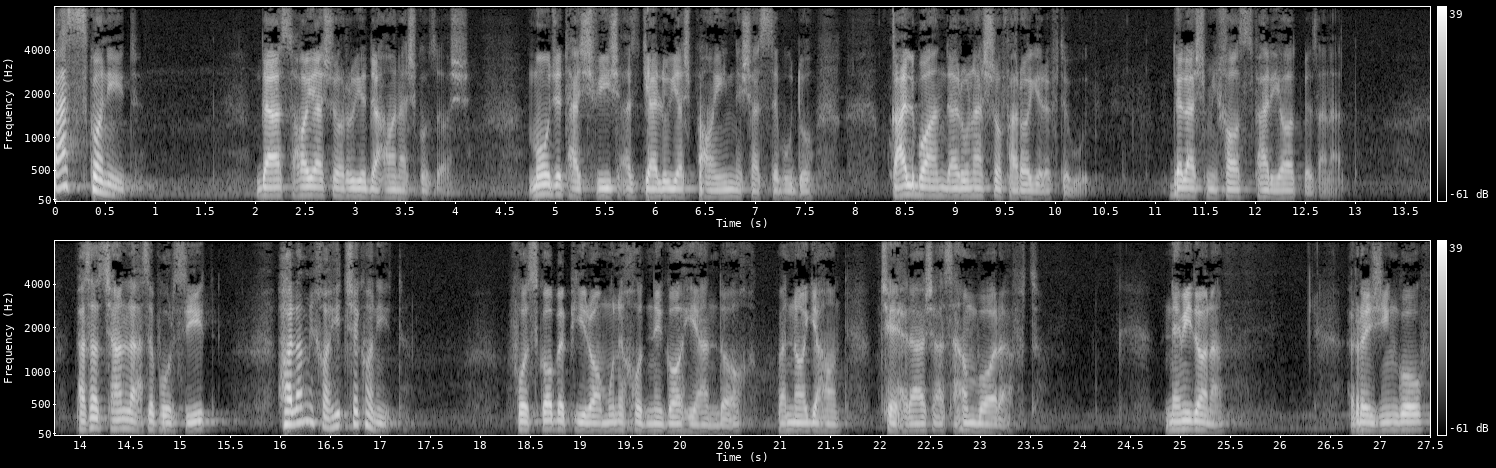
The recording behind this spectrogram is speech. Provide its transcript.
بس کنید دستهایش را روی دهانش گذاشت. موج تشویش از گلویش پایین نشسته بود و قلب و اندرونش را فرا گرفته بود. دلش می‌خواست فریاد بزند. پس از چند لحظه پرسید حالا می‌خواهید چه کنید؟ فسکا به پیرامون خود نگاهی انداخت و ناگهان چهرهش از هم وارفت نمی‌دانم. رژین گفت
